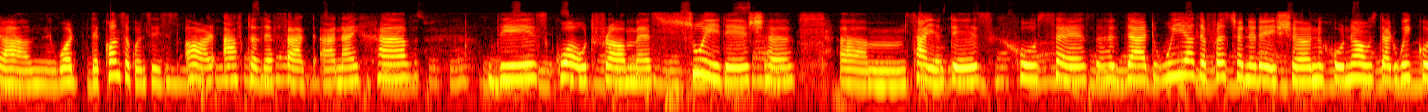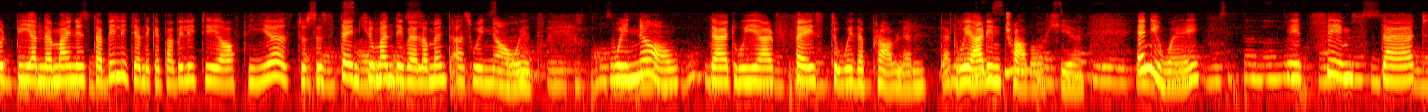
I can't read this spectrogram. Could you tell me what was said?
um, what the consequences are after the fact. And I have this quote from a Swedish uh, um, scientist who says that we are the first generation who knows that we could be undermining stability and the capability of the earth to sustain human development as we know it. We know that we are faced with a problem, that we are in trouble here. Anyway, it seems that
